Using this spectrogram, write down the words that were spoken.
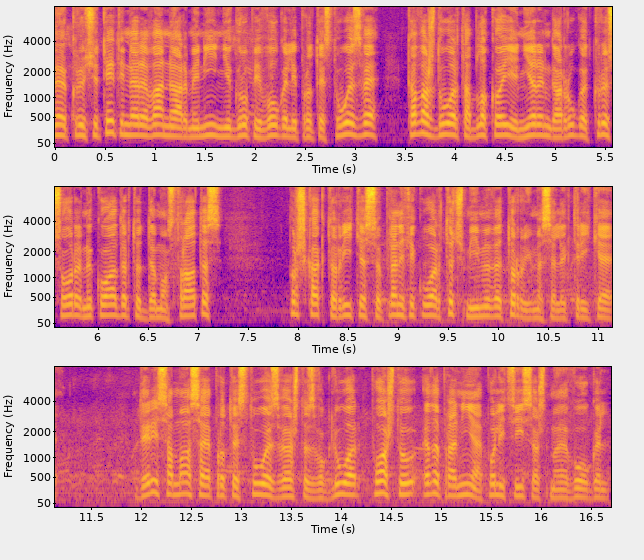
Në kryeqytetin Erevan në Armeni, një grup i vogël i protestuesve ka vazhduar ta bllokojë njërën nga rrugët kryesore në kuadër të demonstratës për shkak të rritjes së planifikuar të çmimeve të rrymës elektrike. Derisa masa e protestuesve është zvogëluar, po ashtu edhe prania e policisë është më e vogël.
